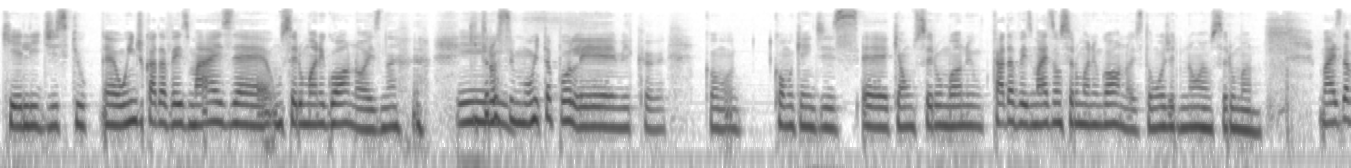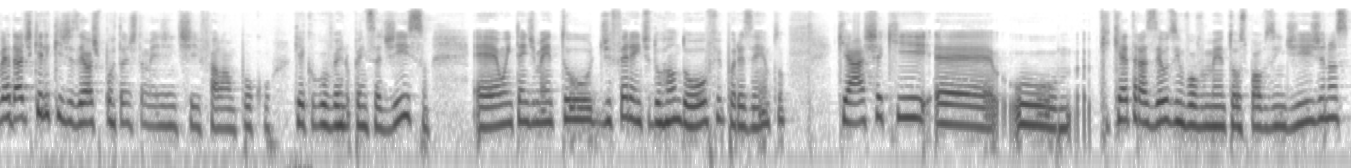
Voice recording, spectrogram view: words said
que ele disse que o, é, o, índio cada vez mais é um ser humano igual a nós, né? que trouxe muita polêmica, como, como quem diz é, que é um ser humano cada vez mais é um ser humano igual a nós. Então hoje ele não é um ser humano. Mas na verdade o que ele quis dizer, eu acho importante também a gente falar um pouco o que, que o governo pensa disso, é um entendimento diferente do Randolph, por exemplo, que acha que, é, o, que quer trazer o desenvolvimento aos povos indígenas,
